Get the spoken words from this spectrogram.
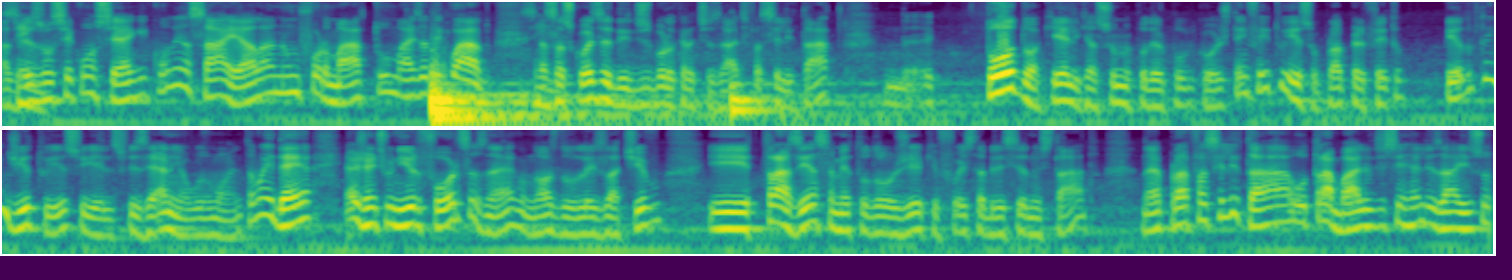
às Sim. vezes você consegue condensar ela num formato mais adequado. Sim. Essas coisas de desburocratizar, de facilitar, todo aquele que assume o poder público hoje tem feito isso. O próprio prefeito Pedro tem dito isso e eles fizeram em alguns momentos. Então a ideia é a gente unir forças, né, nós do legislativo, e trazer essa metodologia que foi estabelecida no Estado, né, para facilitar o trabalho de se realizar isso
